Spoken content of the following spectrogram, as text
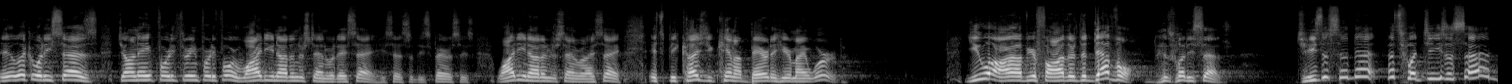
eh, look at what He says. John 8, 43 and 44. Why do you not understand what I say? He says to these Pharisees. Why do you not understand what I say? It's because you cannot bear to hear my word. You are of your father the devil, is what He says. Jesus said that? That's what Jesus said.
